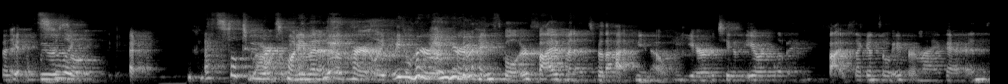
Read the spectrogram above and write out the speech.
But Yeah, we were still, still like, That's still two we were 20 away. minutes apart like we were when we were in high school or five minutes for that you know year or two that you were living five seconds away from my parents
